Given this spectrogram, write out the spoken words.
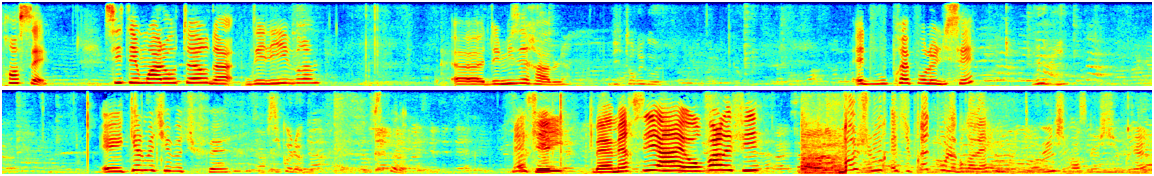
Français. Citez-moi l'auteur des livres euh, des Misérables. Victor Hugo. Êtes-vous prêt pour le lycée? Oui, oui. Et quel métier veux-tu faire? Psychologue. Merci. Ben merci hein, et au revoir les filles. Bonjour, es-tu prête pour le brevet? Oui, je pense que je suis prête.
